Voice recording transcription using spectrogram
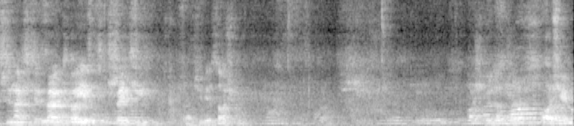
Trzynaście za. Kto jest przeciw? Przeciw jest 8.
